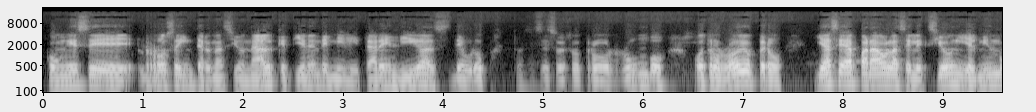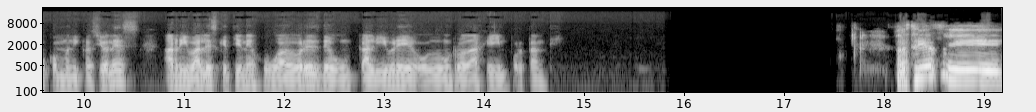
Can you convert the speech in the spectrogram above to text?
con ese roce internacional que tienen de militar en ligas de Europa. Entonces eso es otro rumbo, otro rollo, pero ya se ha parado la selección y el mismo comunicaciones a rivales que tienen jugadores de un calibre o de un rodaje importante. Así es, eh,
